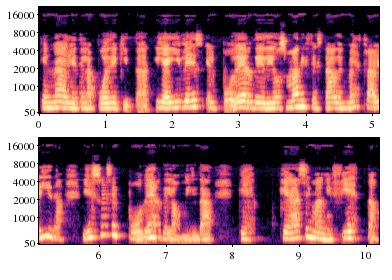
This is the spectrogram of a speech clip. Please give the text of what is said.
que nadie te la puede quitar. Y ahí ves el poder de Dios manifestado en nuestra vida. Y eso es el poder de la humildad, que es que hace manifiesta,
